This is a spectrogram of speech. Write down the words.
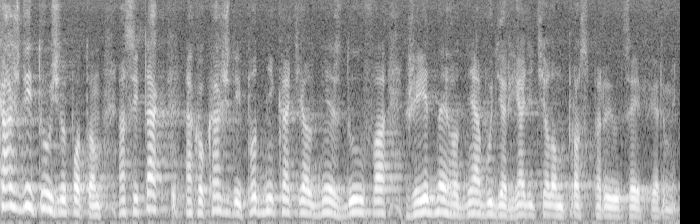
Každý túžil potom, asi tak, ako každý podnikateľ dnes dúfa, že jedného dňa bude riaditeľom prosperujúcej firmy.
